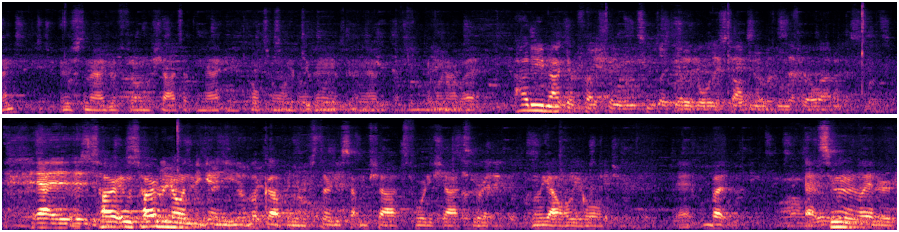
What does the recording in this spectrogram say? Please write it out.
in. It was just a matter of throwing the shots at the net, and hopefully one goes in, and that, it went our way. How do you not get frustrated when it seems like the other goalie is stopping everything you throw at him? Yeah, it, it's hard. It was hard, you know, in the beginning. You look up and there's 30 something shots, 40 shots, and we only got one goal. Eh, But uh, sooner or later,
